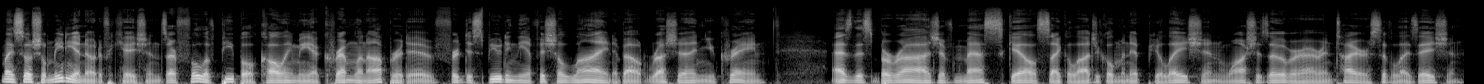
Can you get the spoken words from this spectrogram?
My social media notifications are full of people calling me a Kremlin operative for disputing the official line about Russia and Ukraine, as this barrage of mass scale psychological manipulation washes over our entire civilization.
